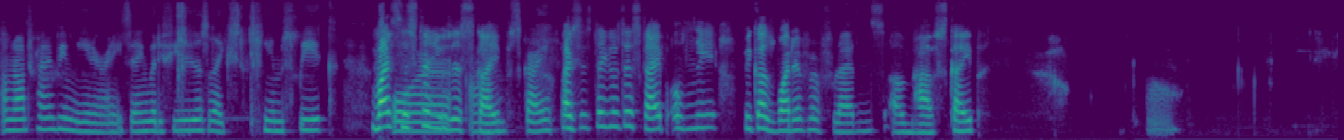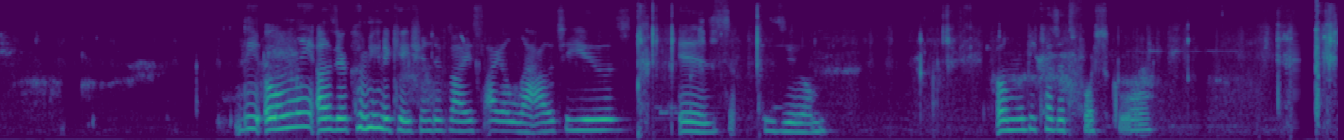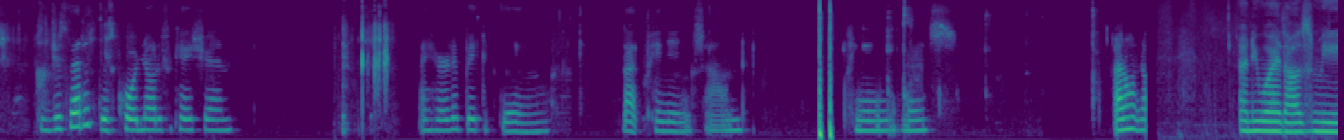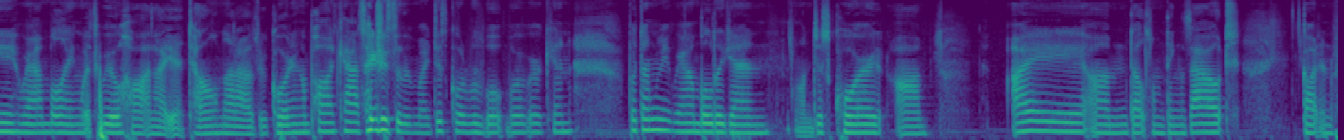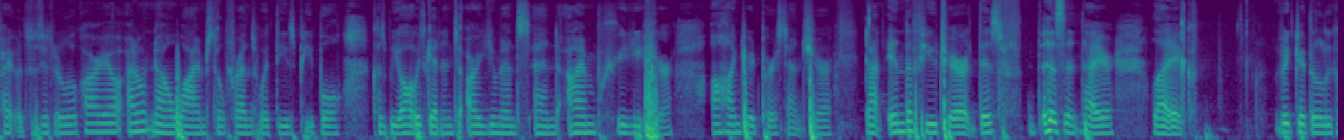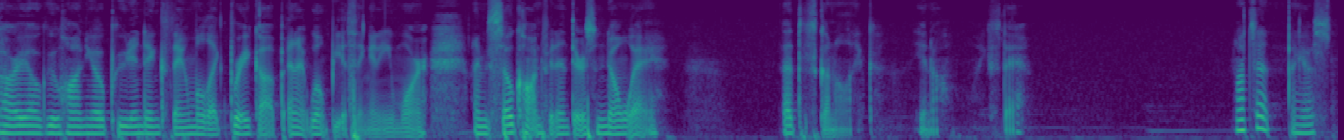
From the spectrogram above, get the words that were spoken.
I'm not trying to be mean or anything, but if you use like TeamSpeak My or sister uses um, Skype. Skype. My sister uses Skype only because one of her friends um have Skype. Oh. The only other communication device I allow to use is Zoom. Only because it's for school. Did you get a Discord notification? I heard a big ding. That pinging sound. Pinging noise. I don't know. Anyway, that was me rambling with Real Hot, and I didn't tell him that I was recording a podcast. I just said my Discord was working, but then we rambled again on Discord. Um, I um, dealt some things out, got in a fight with Visitor Lucario. I don't know why I'm still friends with these people because we always get into arguments, and I'm pretty sure, hundred percent sure, that in the future, this this entire like Victor the Lucario, Ruhanyo, Prudent thing will like break up, and it won't be a thing anymore. I'm so confident. There's no way that it's gonna like, you know, like stay. That's it, I guess.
